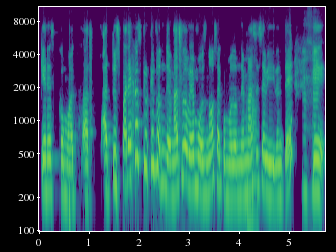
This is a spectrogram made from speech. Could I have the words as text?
quieres como a, tus parejas, creo que es donde más lo vemos, ¿no? O sea, como donde más es evidente que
